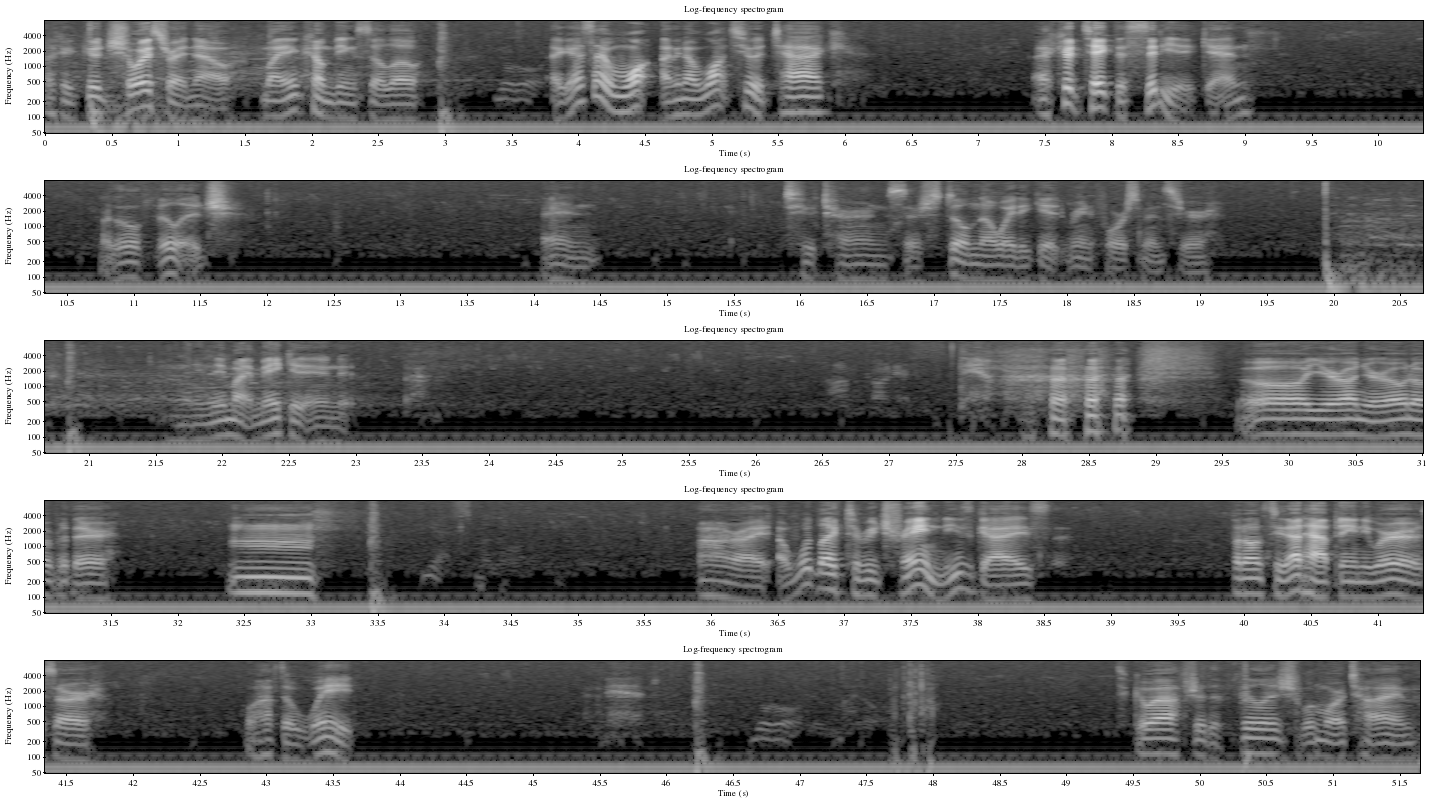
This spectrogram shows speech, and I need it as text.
like a good choice right now. My income being so low. I guess I want. I mean, I want to attack. I could take the city again, or the little village, and two turns. There's still no way to get reinforcements here. They might make it in. Damn. oh, you're on your own over there. Hmm. Lord. Alright, I would like to retrain these guys, but I don't see that happening anywhere our... We'll have to wait. Man, Your order, my lord. to go after the village one more time.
